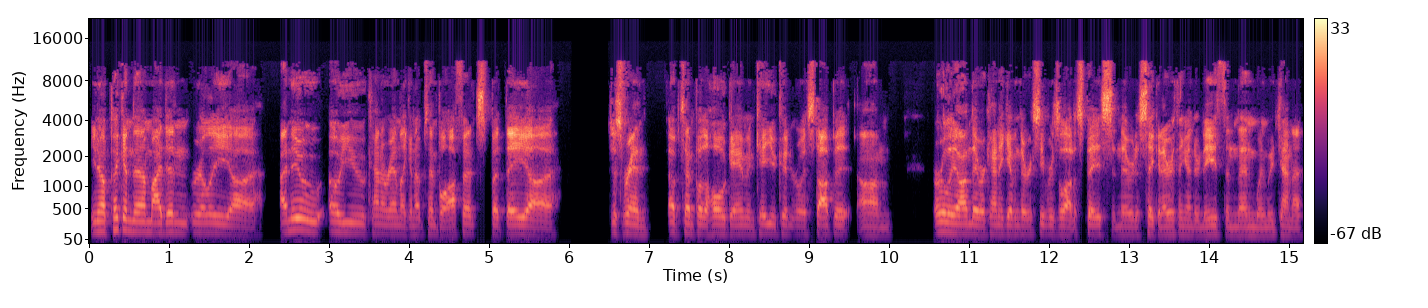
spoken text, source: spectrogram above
you know, picking them, I didn't really. Uh, I knew OU kind of ran like an up tempo offense, but they uh, just ran up tempo the whole game, and KU couldn't really stop it. Um, early on, they were kind of giving the receivers a lot of space, and they were just taking everything underneath. And then when we kind of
